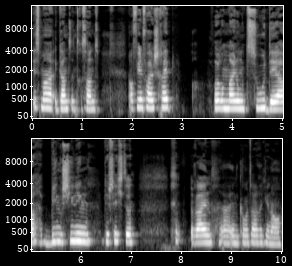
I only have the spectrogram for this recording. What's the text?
ist mal ganz interessant. Auf jeden Fall schreibt eure Meinung zu der Bing Schilling Geschichte rein äh, in die Kommentare. Genau.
